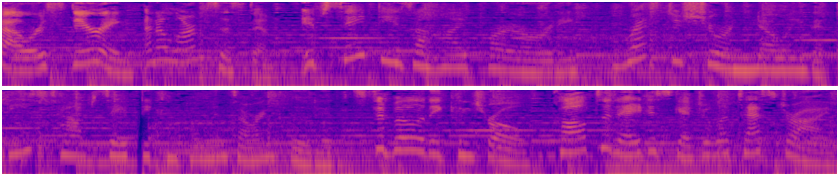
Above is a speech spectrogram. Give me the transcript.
power steering, an alarm system. If safety is a high priority, rest assured knowing that these top safety components are included. Stability control. Call today to schedule a test drive.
